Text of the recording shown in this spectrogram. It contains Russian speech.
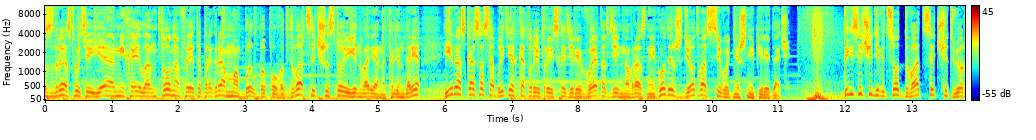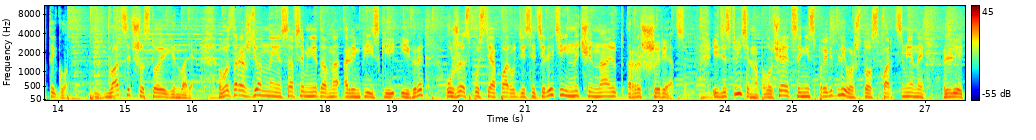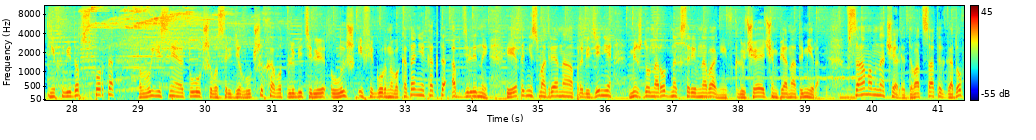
Здравствуйте, я Михаил Антонов, и эта программа «Был бы повод» 26 января на календаре и рассказ о событиях, которые происходили в этот день, но в разные годы, ждет вас в сегодняшней передаче. 1924 год. 26 января. Возрожденные совсем недавно Олимпийские игры уже спустя пару десятилетий начинают расширяться. И действительно, получается несправедливо, что спортсмены летних видов спорта выясняют лучшего среди лучших, а вот любители лыж и фигурного катания как-то обделены. И это несмотря на проведение международных соревнований, включая чемпионаты мира. В самом начале 20-х годов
